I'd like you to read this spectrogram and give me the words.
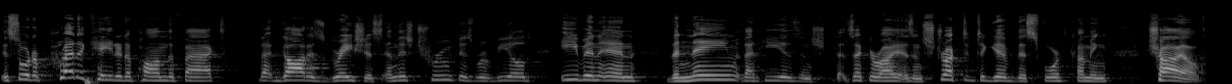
is sort of predicated upon the fact that God is gracious, and this truth is revealed even in the name that he is that Zechariah is instructed to give this forthcoming child.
